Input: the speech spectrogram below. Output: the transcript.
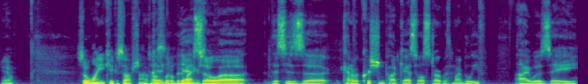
Yeah. So why don't you kick us off, Sean? Tell us a little bit yeah, about yourself. So uh, this is uh, kind of a Christian podcast, so I'll start with my belief. I was a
